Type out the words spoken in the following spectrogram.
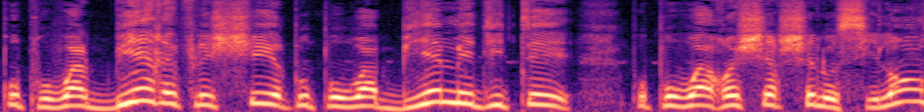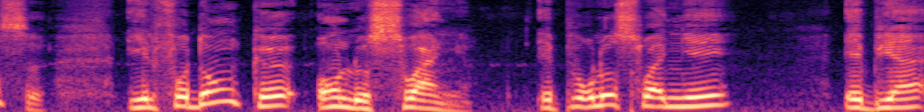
pour pouvoir bien réfléchir, pour pouvoir bien méditer, pour pouvoir rechercher le silence, il faut donc qu'on le soigne. Et pour le soigner, eh bien,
